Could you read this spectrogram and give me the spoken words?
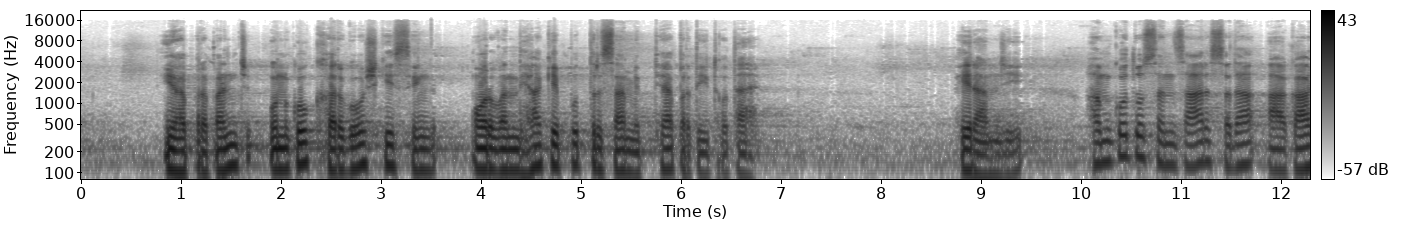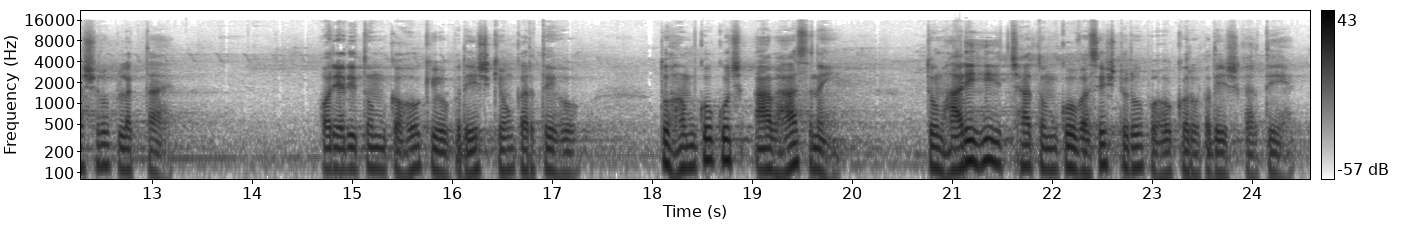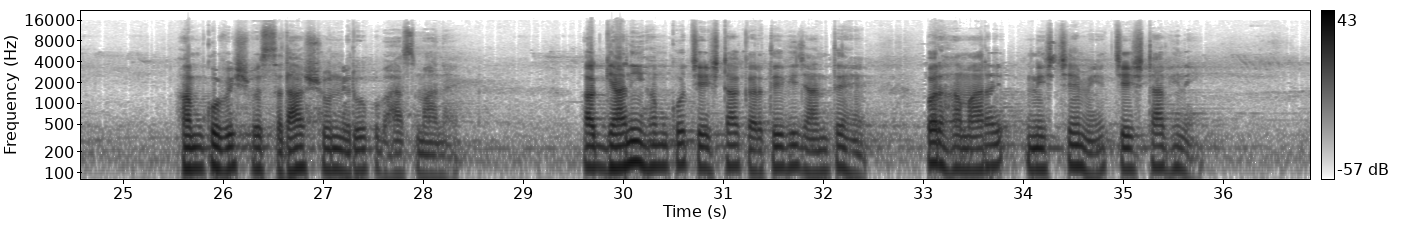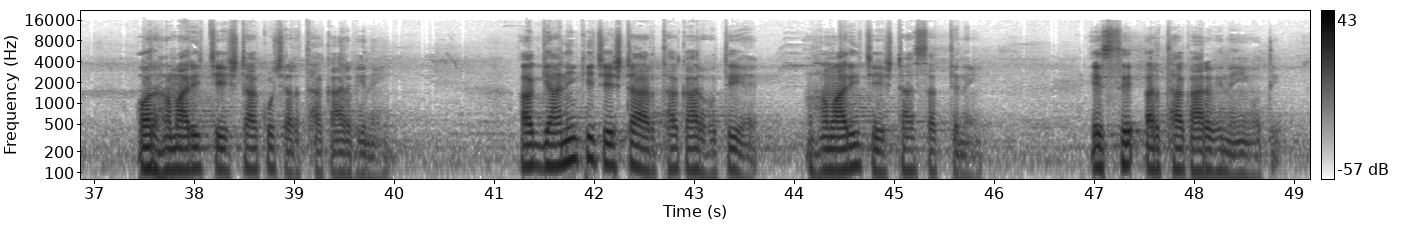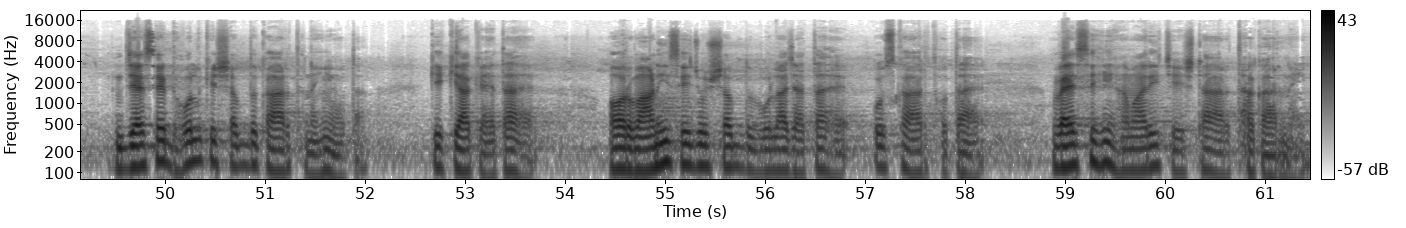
यह प्रपंच उनको खरगोश की सिंह और वंध्या के पुत्र सा मिथ्या प्रतीत होता है। हे राम जी, हमको तो संसार सदा आकाश रूप लगता है। और यदि तुम कहो कि उपदेश क्यों करते हो तो हमको कुछ आभास नहीं। तुम्हारी ही इच्छा तुमको वशिष्ठ रूप होकर उपदेश करती है। हमको विश्व सदा शून्य रूप भासमान है। अज्ञानी हमको चेष्टा करते भी जानते हैं, पर हमारे निश्चय में चेष्टा भी नहीं। और हमारी चेष्टा कुछ अर्थाकार भी नहीं। अज्ञानी की चेष्टा अर्थाकार होती है, हमारी चेष्टा सत्य नहीं। इससे अर्थाकार भी नहीं होती। जैसे ढोल के शब्द का अर्थ नहीं होता कि क्या कहता है और वाणी से जो शब्द बोला जाता है, उसका अर्थ होता है, वैसे ही हमारी चेष्टा अर्थाकार नहीं।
